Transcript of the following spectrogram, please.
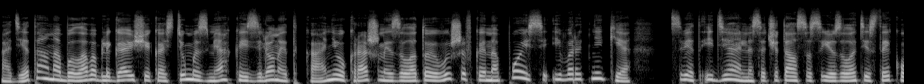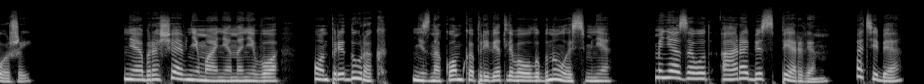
Одета она была в облегающий костюм из мягкой зеленой ткани, украшенный золотой вышивкой на поясе и воротнике. Цвет идеально сочетался с ее золотистой кожей. «Не обращай внимания на него. Он придурок». Незнакомка приветливо улыбнулась мне. «Меня зовут Арабис Первин. А тебя?»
